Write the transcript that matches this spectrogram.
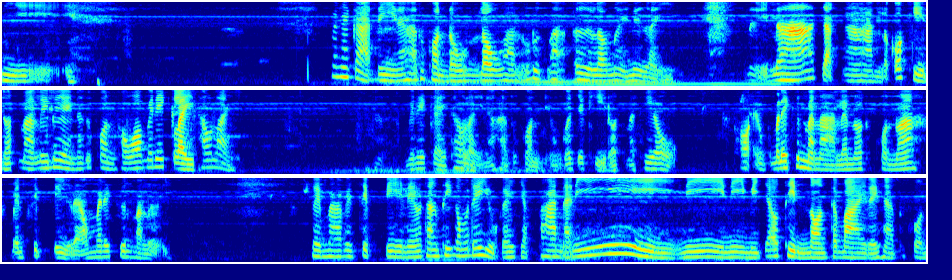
นี่บรรยากาศดีนะคะ ทุกคนเราเรารู้สึกว่า เออ เราเหนื่อยเหนื่อย เหนื่อยล้าจากงานแล้วก็ขี่รถมาเรื่อยๆนะทุกคนเพราะว่าไม่ได้ไกลเท่าไหร่ ไม่ได้ไกลเท่าไหร่นะคะ ทุกคนเอ็มก็จะขี่รถมาเที่ยว เพราะเอ็มก็ไม่ได้ขึ้นมานานแล้วเนาะทุกคนว่าเป็นสิบปีแล้วไม่ได้ขึ้นมาเลยเคยมาเป็นสิบปีแล้วทั้งที่ก็ไม่ได้อยู่ไกลจากบ้านอันนี้นี่นี่มีเจ้าถิ่นนอนสบายเลยค่ะ ทุกคน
